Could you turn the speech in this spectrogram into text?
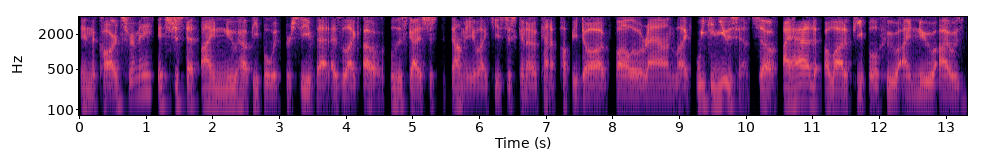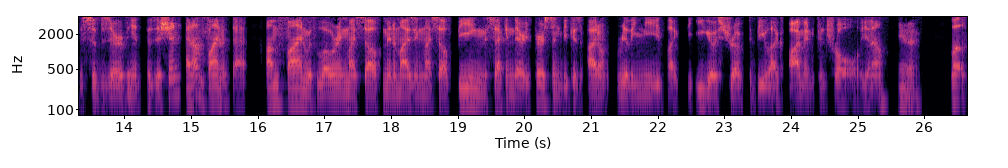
in the cards for me. It's just that I knew how people would perceive that as like, oh, well, this guy's just a dummy. Like he's just going to kind of puppy dog follow around. Like we can use him. So I had a lot of people who I knew I was the subservient position and I'm fine with that. I'm fine with lowering myself, minimizing myself, being the secondary person because I don't really need like the ego stroke to be like, I'm in control, you know? Yeah. Well,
